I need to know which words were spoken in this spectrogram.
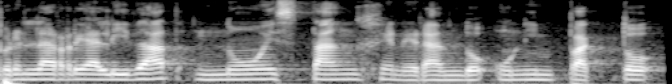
pero en la realidad no están generando un impacto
